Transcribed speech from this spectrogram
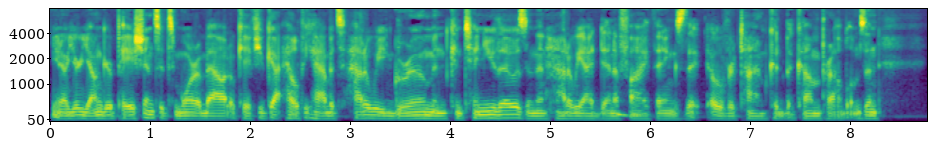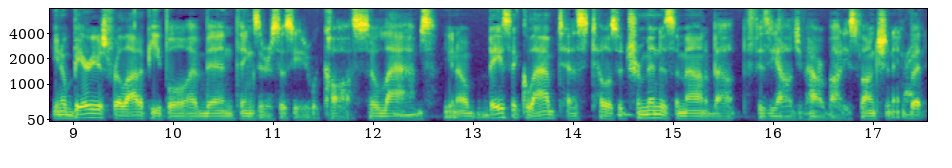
you know your younger patients it's more about okay if you've got healthy habits how do we groom and continue those? And then how do we identify things that over time could become problems? And you know barriers for a lot of people have been things that are associated with cost so labs you know basic lab tests tell us a tremendous amount about the physiology of how our body's functioning. But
